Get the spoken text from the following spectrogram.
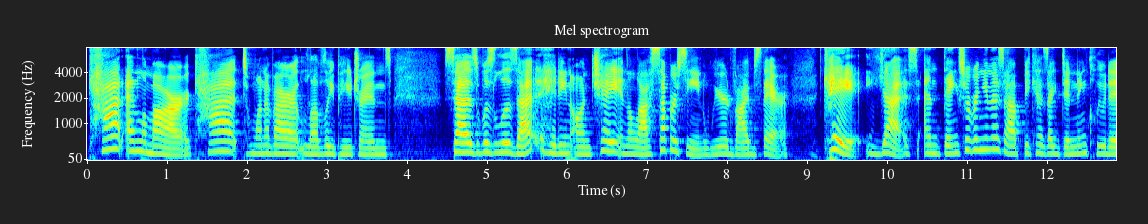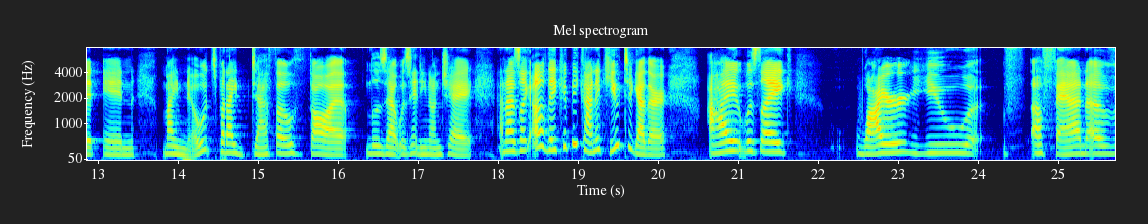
kat and lamar kat one of our lovely patrons says was lizette hitting on che in the last supper scene weird vibes there Kate, yes. And thanks for bringing this up because I didn't include it in my notes, but I defo thought Lizette was hitting on Che. And I was like, oh, they could be kind of cute together. I was like, why are you a fan of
